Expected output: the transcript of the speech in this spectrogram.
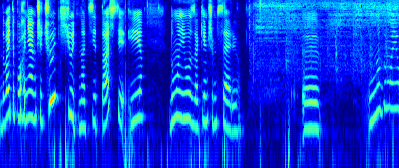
Давайте поганяємо ще чуть-чуть на цій тачці і, думаю, закінчимо серію. Е, ну, думаю,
